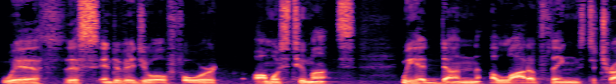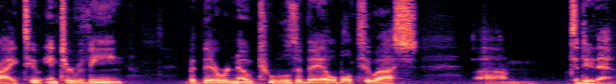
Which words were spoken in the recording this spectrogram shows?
with this individual for almost two months. We had done a lot of things to try to intervene, but there were no tools available to us um, to do that.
